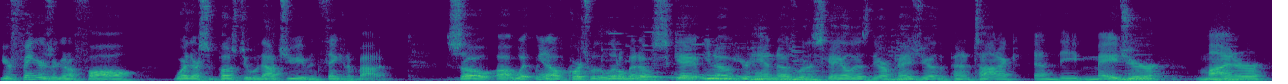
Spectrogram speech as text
your fingers are gonna fall where they're supposed to without you even thinking about it. So, uh, with, you know, of course, with a little bit of scale, you know, your hand knows where the scale is, the arpeggio, the pentatonic, and the major, minor,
